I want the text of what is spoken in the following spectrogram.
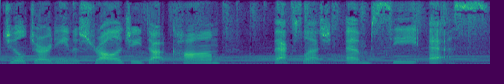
jilljardineastrology.com backslash MCS.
